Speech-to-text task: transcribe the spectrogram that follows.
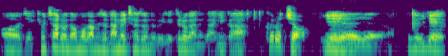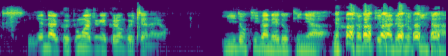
어 이제 교차로 넘어가면서 남의 차선으로 이제 들어가는 거 아닌가. 그렇죠. 예. 예, 예. 그래서 이게 옛날 그 동화 중에 그런 거 있잖아요. 이 도끼가 내 도끼냐, 저 도끼가 내 도끼냐.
